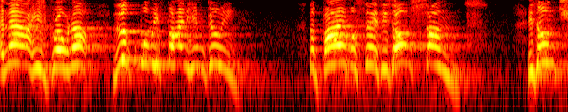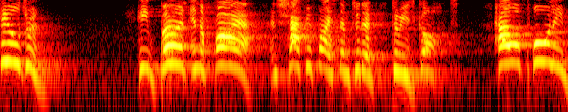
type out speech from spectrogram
And now he's grown up. Look what we find him doing. The Bible says his own sons, his own children, he burnt in the fire and sacrificed them to, the, to his God. How appalling!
